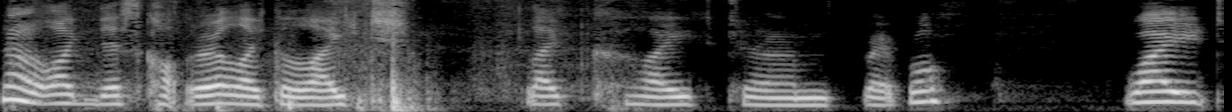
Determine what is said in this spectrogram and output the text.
no, like this color, like a light, like light um purple, white.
